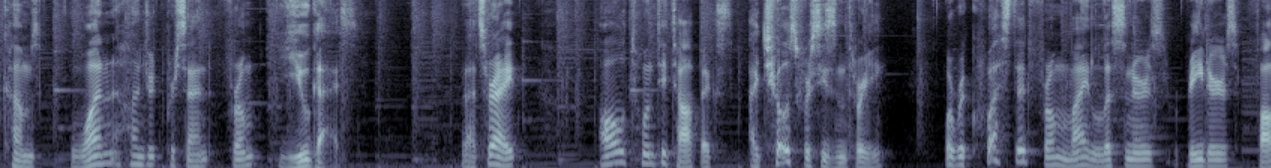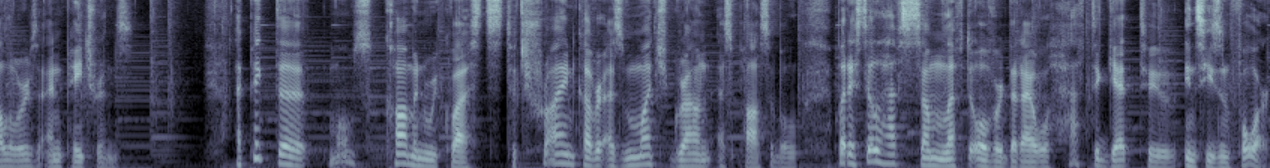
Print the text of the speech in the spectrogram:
comes 100% from you guys. That's right, all 20 topics I chose for season 3 were requested from my listeners, readers, followers, and patrons. I picked the most common requests to try and cover as much ground as possible, but I still have some left over that I will have to get to in season 4.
